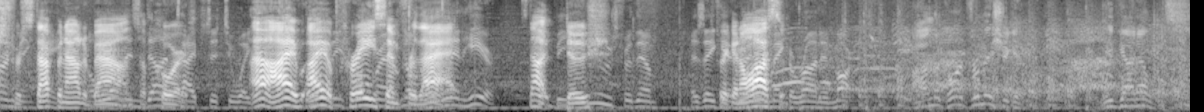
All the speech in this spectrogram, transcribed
tournament for stepping game, out of bounds, of course. Ah, I- I- I appraise him for that. It's not douche. for them as they Freaking get awesome. make a run in March. On the court for Michigan, we've got Ellis.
